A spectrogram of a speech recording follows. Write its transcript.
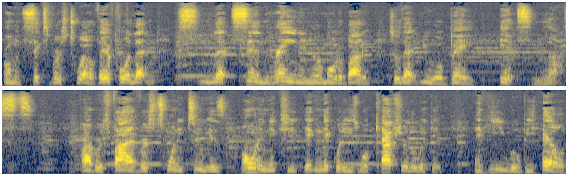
Romans 6, verse 12. Therefore, let, let sin reign in your mortal body, so that you obey its lusts. Proverbs 5, verse 22. His own iniquities will capture the wicked, and he will be held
